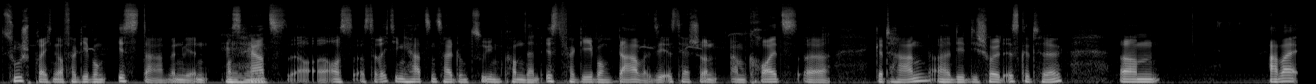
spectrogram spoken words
zusprechen oder Vergebung ist da. Wenn wir in, aus, mhm. Herz, äh, aus, aus der richtigen Herzenshaltung zu ihm kommen, dann ist Vergebung da, weil sie ist ja schon am Kreuz äh, getan. Äh, die, die Schuld ist getilgt. Ähm, aber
